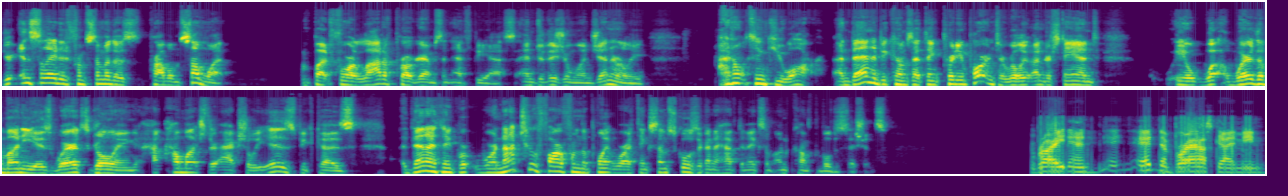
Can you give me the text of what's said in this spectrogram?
you're insulated from some of those problems somewhat. But for a lot of programs in FBS and Division One generally, I don't think you are. And then it becomes, I think, pretty important to really understand, you know, where the money is, where it's going, how, how much there actually is, because then I think we're, we're not too far from the point where I think some schools are going to have to make some uncomfortable decisions. Right. And at Nebraska, I mean,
